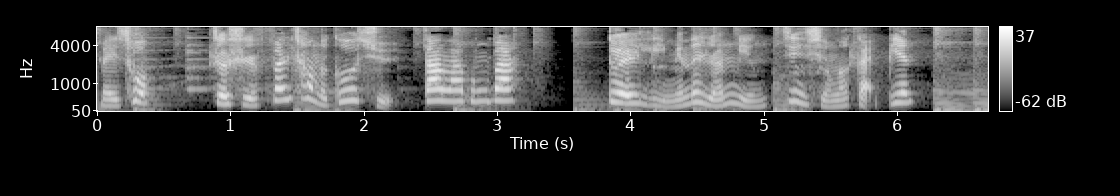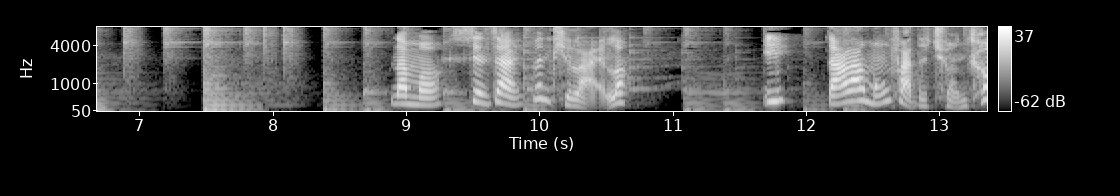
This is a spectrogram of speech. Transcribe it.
没错，这是翻唱的歌曲《达拉崩吧》，对里面的人名进行了改编。那么现在问题来了：一，达拉蒙法的全称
